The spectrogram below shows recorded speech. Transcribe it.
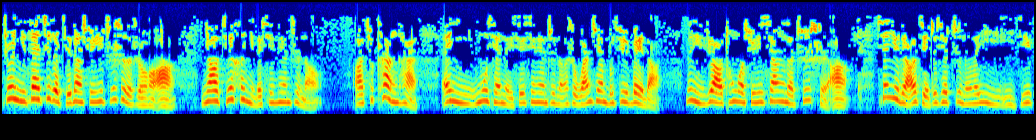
就是你在这个阶段学习知识的时候啊，你要结合你的先天智能啊，去看看，哎，你目前哪些先天智能是完全不具备的。那你就要通过学习相应的知识啊，先去了解这些智能的意义以及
